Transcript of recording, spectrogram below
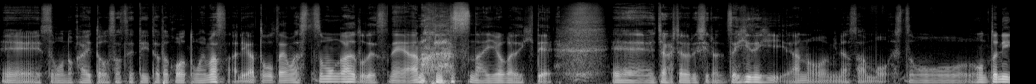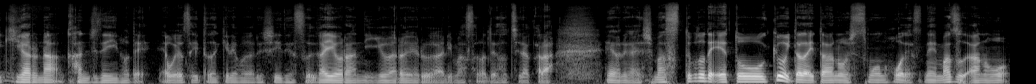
えー、質問の回答をさせていただこうと思います。ありがとうございます。質問があるとですね、あの、話す内容ができて、えー、めちゃくちゃ嬉しいので、ぜひぜひ、あの、皆さんも質問を本当に気軽な感じでいいので、お寄せいただければ嬉しいです。概要欄に URL がありますので、そちらから、えー、お願いします。ということで、えっと、今日いただいたあの質問の方ですね、まず、あの、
